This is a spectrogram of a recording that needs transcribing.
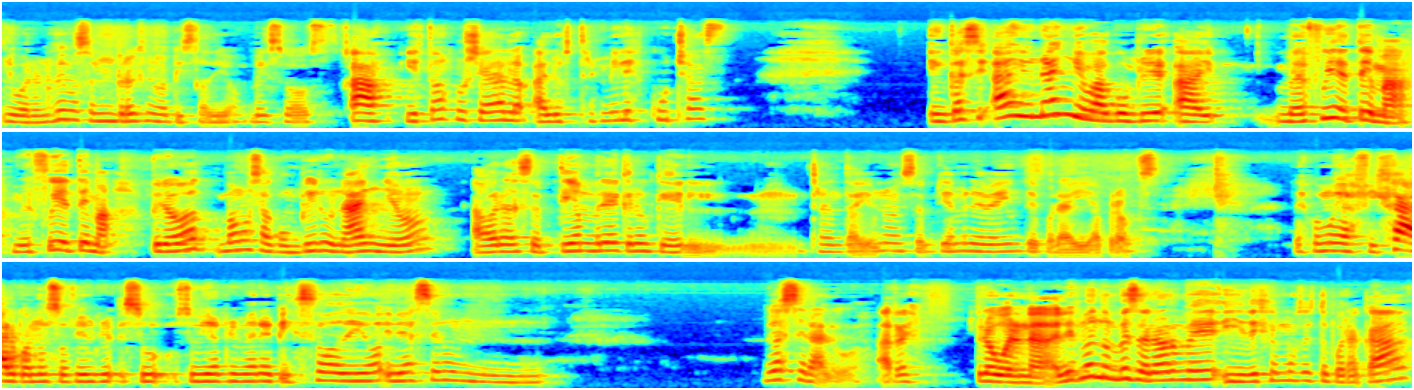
y bueno, nos vemos en un próximo episodio. Besos. Ah, y estamos por llegar a, a los 3.000 escuchas. En casi... ¡Ay, un año va a cumplir! ¡Ay! me fui de tema, me fui de tema, pero vamos a cumplir un año, ahora en septiembre, creo que el 31 de septiembre 20, por ahí aprox. Después me voy a fijar cuando subí, el primer episodio y voy a hacer un... Voy a hacer algo, arre. Pero bueno, nada, les mando un beso enorme y dejemos esto por acá.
